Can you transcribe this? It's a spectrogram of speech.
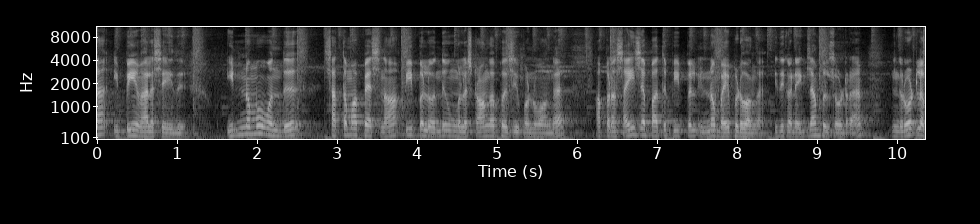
தான் இப்பயும் வேலை செய்யுது. இன்னமும் வந்து சத்தமாக பேசினா பீப்புள் வந்து உங்களை ஸ்ட்ராங்காக பர்சீவ் பண்ணுவாங்க. அப்புறம் சைஸை பார்த்து பீப்புள் இன்னும் பயப்படுவாங்க. இதுக்கான எக்ஸாம்பிள் சொல்கிறேன் நீங்கள் ரோட்டில்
